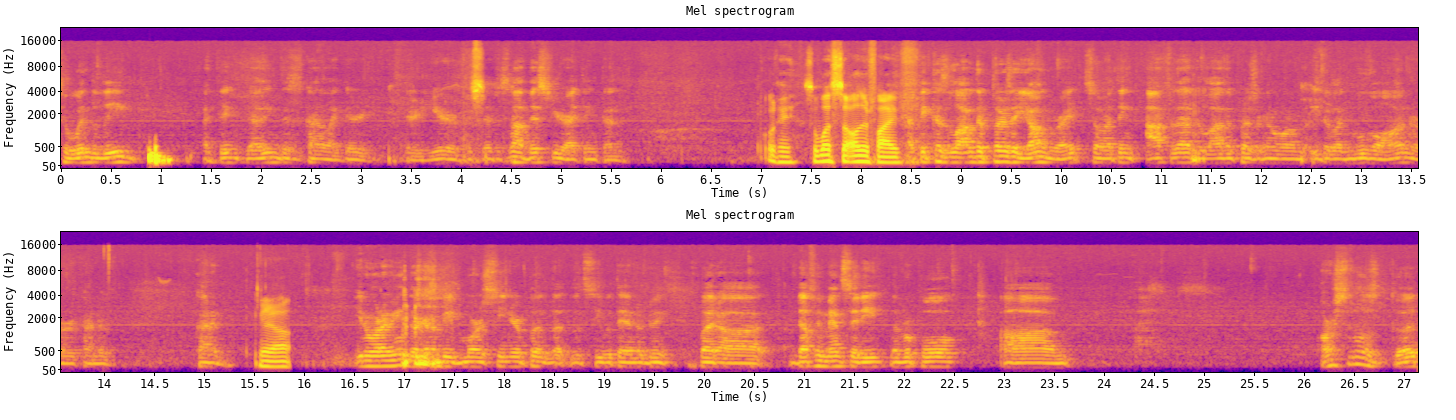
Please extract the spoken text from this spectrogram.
to win the league, I think I think this is kind of like their their year. If it's, if it's not this year, I think then Okay, so what's the other five? I think because a lot of their players are young, right? So I think after that, a lot of their players are gonna want to either like move on or kind of, kind of, Yeah. you know what I mean? They're gonna be more senior. But let, let's see what they end up doing. But uh, definitely Man City, Liverpool, um, Arsenal is good,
